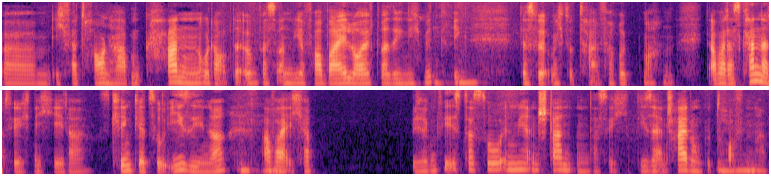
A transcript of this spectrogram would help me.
ähm, ich Vertrauen haben kann oder ob da irgendwas an mir vorbeiläuft, was ich nicht mitkriege. Mhm. Das wird mich total verrückt machen. Aber das kann natürlich nicht jeder. Es klingt jetzt so easy, ne? Mhm. Aber ich habe irgendwie ist das so in mir entstanden, dass ich diese Entscheidung getroffen mhm. habe.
